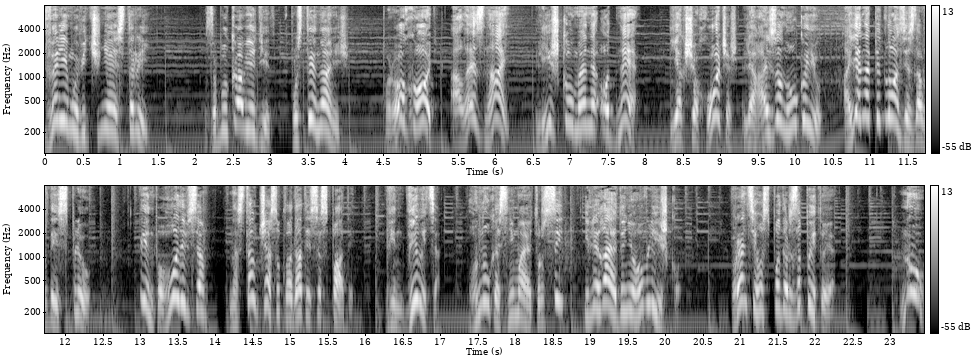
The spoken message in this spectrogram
двері йому відчиняє старий. Заблукав я дід, впусти на ніч. Проходь, але знай, ліжко в мене одне. Якщо хочеш, лягай з онукою, а я на підлозі завжди сплю. Він погодився, настав час укладатися спати. Він дивиться, онука знімає труси і лягає до нього в ліжко. Вранці господар запитує: Ну,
